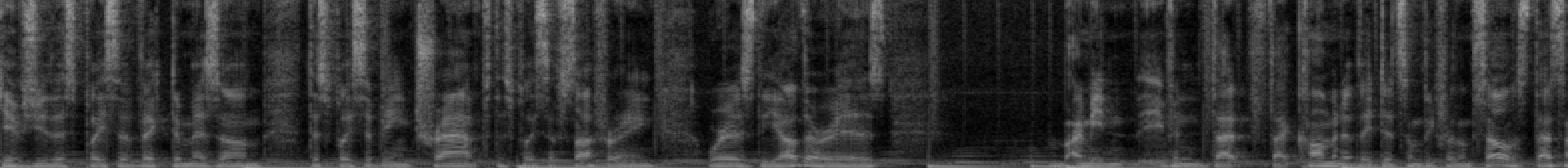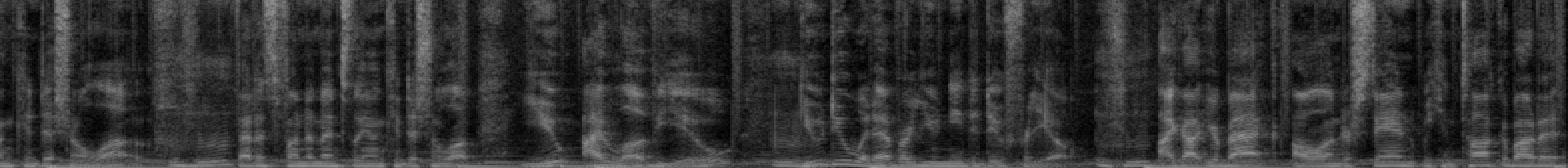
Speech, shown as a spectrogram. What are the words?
gives you this place of victimism, this place of being trapped, this place of suffering, whereas the other is I mean, even that that comment if they did something for themselves, that's unconditional love. Mm-hmm. That is fundamentally unconditional love. You, I love you. Mm. You do whatever you need to do for you. Mm-hmm. I got your back. I'll understand. We can talk about it.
